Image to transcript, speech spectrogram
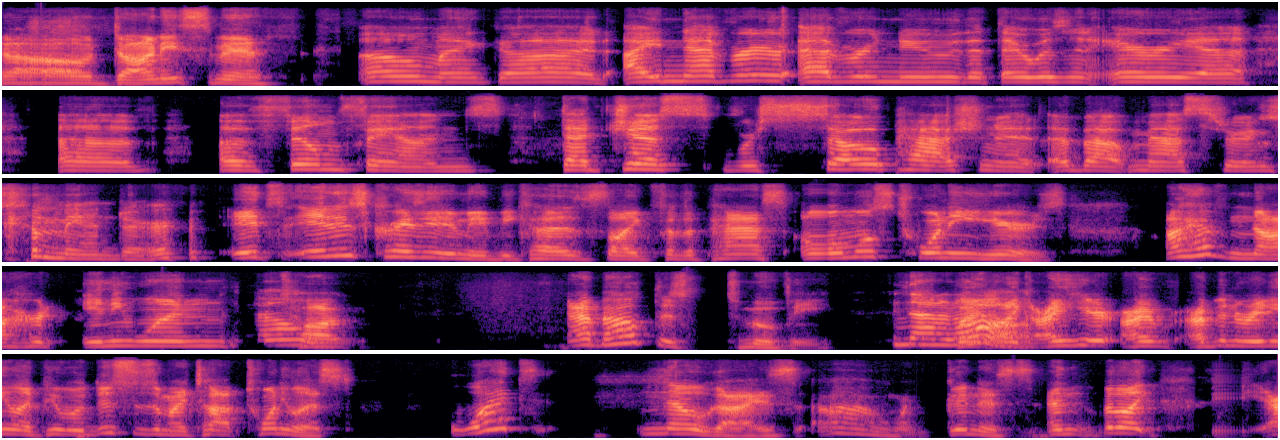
Oh, Donnie Smith. oh my god, I never ever knew that there was an area of of film fans that just were so passionate about Master and Commander. It's it is crazy to me because like for the past almost 20 years, I have not heard anyone No. talk about this movie. Not at But all. like I hear I've I've been reading like people this is in my top 20 list. What? No, guys. Oh my goodness. And but like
